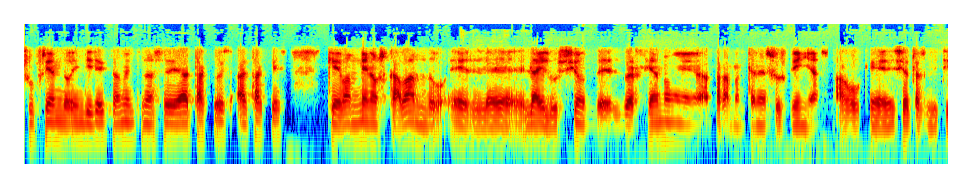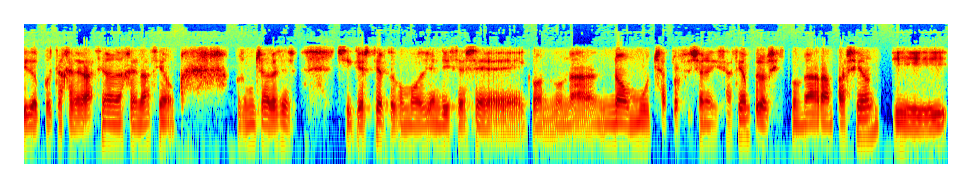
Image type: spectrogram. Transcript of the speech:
sufriendo indirectamente una serie de ataques, ataques que van menoscabando el, eh, la ilusión del berciano eh, para mantener sus viñas, algo que se ha transmitido pues, de generación en generación. Pues muchas veces sí que es cierto, como bien dices, con una no mucha profesionalización, pero sí con una gran pasión y,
